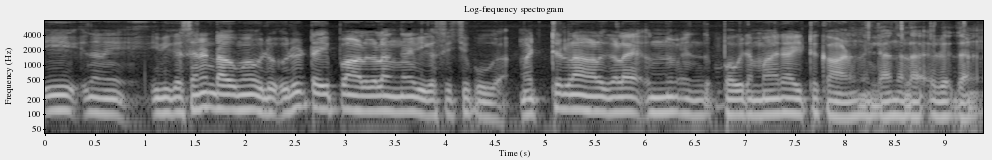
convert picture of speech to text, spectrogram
ഈ എന്താണ് ഈ വികസനം ഉണ്ടാകുമ്പോൾ ഒരു ഒരു ടൈപ്പ് ആളുകൾ അങ്ങനെ വികസിച്ച് പോവുക. മറ്റുള്ള ആളുകളെ ഒന്നും എന്ത് പൗരന്മാരായിട്ട് കാണുന്നില്ല എന്നുള്ള ഒരു ഇതാണ്.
